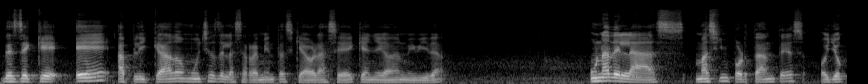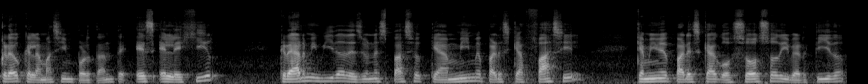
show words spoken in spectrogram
desde que he aplicado muchas de las herramientas que ahora sé que han llegado en mi vida, una de las más importantes, o yo creo que la más importante, es elegir crear mi vida desde un espacio que a mí me parezca fácil, que a mí me parezca gozoso, divertido.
